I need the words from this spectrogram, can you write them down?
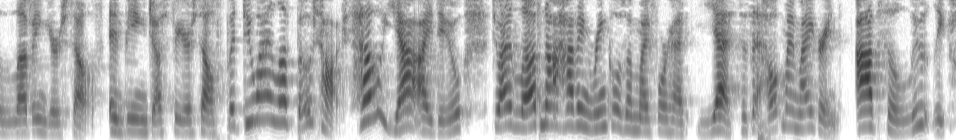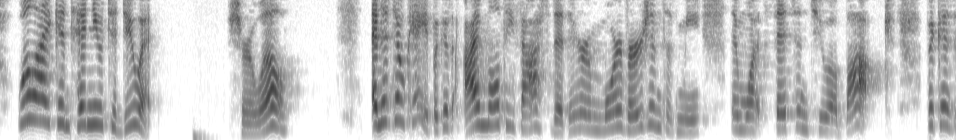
loving yourself and being just for yourself. But do I love Botox? Hell yeah, I do. Do I love not having wrinkles on my forehead? Yes. Does it help my migraines? Absolutely. Will I continue to do it? Sure will. And it's okay because I'm multifaceted. There are more versions of me than what fits into a box. Because,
